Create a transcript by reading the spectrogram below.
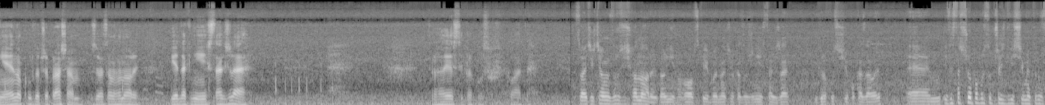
Nie, no kurde, przepraszam. Zwracam honory. Jednak nie jest tak źle. Trochę jest tych krokusów. Ładne. Słuchajcie, chciałbym zwrócić honory Dolinie Chochołowskiej, bo jednak się okazało, że nie jest tak źle i krokusy się pokazały. I wystarczyło po prostu przejść 200 metrów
